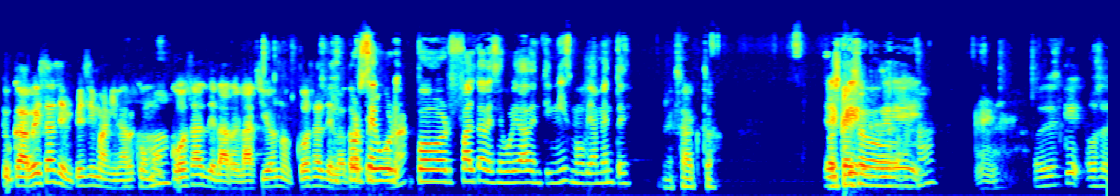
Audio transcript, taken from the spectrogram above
tu cabeza se empieza a imaginar como Ajá. cosas de la relación o cosas de la otra por, persona. por falta de seguridad en ti mismo, obviamente. Exacto. Es que, eso. Eh, O sea, es que, o sea,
